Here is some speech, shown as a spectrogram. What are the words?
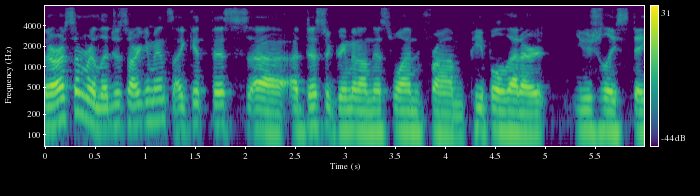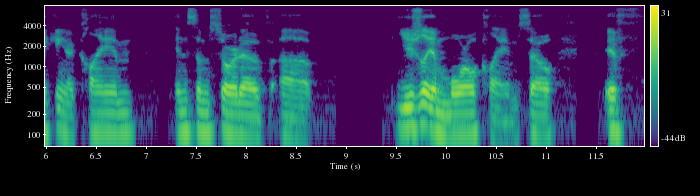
There are some religious arguments. I get this uh, a disagreement on this one from people that are usually staking a claim in some sort of uh, usually a moral claim. So if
